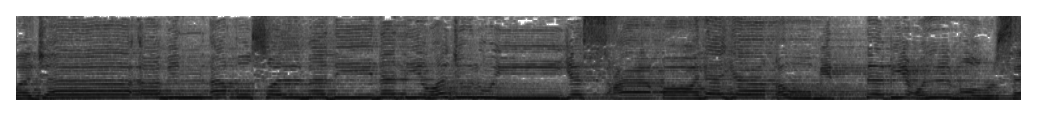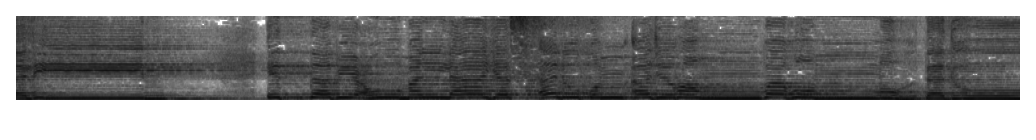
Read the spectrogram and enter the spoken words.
وجاء من أقصى المدينة رجل يسعى، قال يا قوم، اتبعوا المرسلين. اتبعوا من لا يسألكم أجرا وهم مهتدون.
